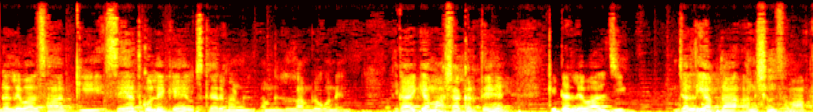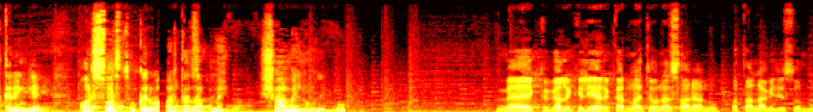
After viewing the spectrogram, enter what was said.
डल्लेवाल साहब की सेहत को लेके है उसके बारे में हम हम, हम लोगों ने दिखाया कि हम आशा करते हैं कि डल्लेवाल जी जल्द ही अपना अनशन समाप्त करेंगे और स्वस्थ होकर वार्तालाप में शामिल होंगे। मैं एक गल क्लियर करना चाहना सारा पता लग जाए सोनू।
